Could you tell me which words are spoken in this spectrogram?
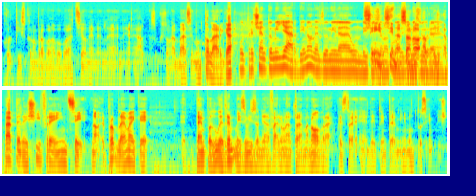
colpiscono proprio la popolazione nel, nel, su una base molto larga. Oltre 100 miliardi no? nel 2011. Sì, sono sì ma sono, misure... a, a, parte le cifre in sé, no? il problema è che eh, tempo due o tre mesi bisogna fare un'altra manovra, questo è, è detto in termini molto semplici.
